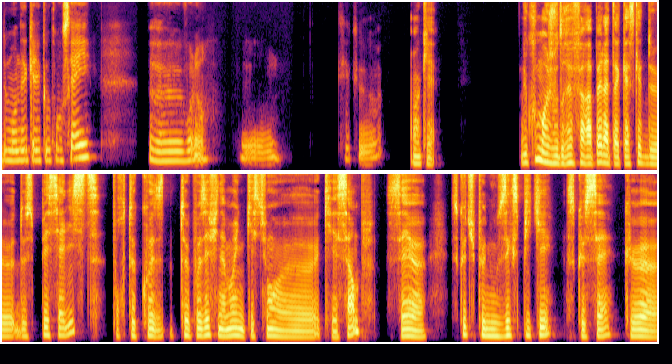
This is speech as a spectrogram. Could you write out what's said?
demander quelques conseils. voilà, Ok. Du coup, moi, je voudrais faire appel à ta casquette de, spécialiste pour te, te, poser finalement une question euh, qui est simple. C'est est-ce que tu peux nous expliquer ce que c'est que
